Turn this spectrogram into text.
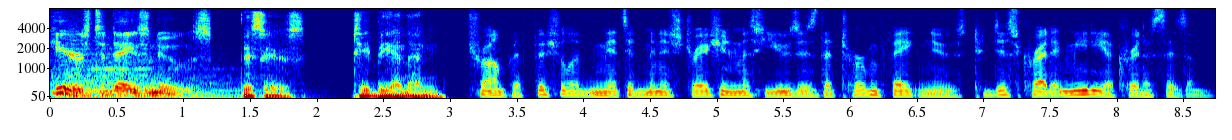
Here's today's news. This is TBNN. Trump official admits administration misuses the term fake news to discredit media criticism.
